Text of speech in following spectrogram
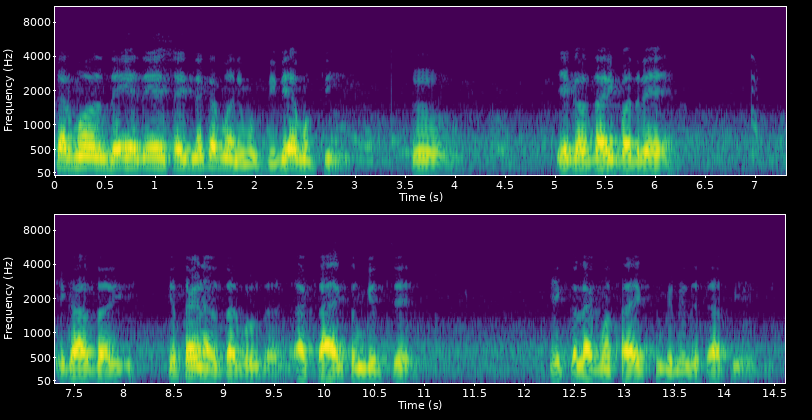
કર્મ દેહ દેહ સહિતને કર્મની મુક્તિ બે મુક્તિ? એક અવતારી પદ રે. એક અવતારી. કે ત્રણ અવતાર બહુ આ સહાયક સંકેત છે. એક કલાકમાં સહાયક સંકેતની દશા આપીએ છીએ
